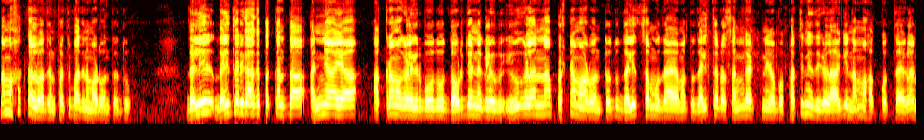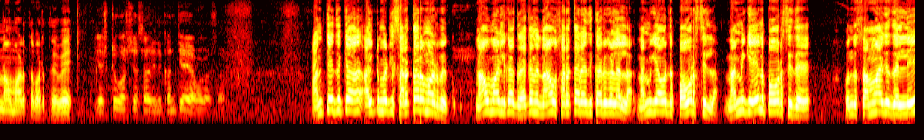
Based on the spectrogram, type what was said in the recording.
ನಮ್ಮ ಹಕ್ಕಲ್ವ ಅದನ್ನು ಪ್ರತಿಪಾದನೆ ಮಾಡುವಂಥದ್ದು? ದಲಿ ದಲಿತರಿಗೆ ಆಗತಕ್ಕಂಥ ಅನ್ಯಾಯ ಅಕ್ರಮಗಳಿರ್ಬೋದು ದೌರ್ಜನ್ಯಗಳಿರ್ಬೋದು ಇವುಗಳನ್ನು ಪ್ರಶ್ನೆ ಮಾಡುವಂಥದ್ದು ದಲಿತ ಸಮುದಾಯ ಮತ್ತು ದಲಿತರ ಸಂಘಟನೆಯ ಒಬ್ಬ ಪ್ರತಿನಿಧಿಗಳಾಗಿ ನಮ್ಮ ಹಕ್ಕೊತ್ತಾಯಗಳನ್ನು ನಾವು ಮಾಡ್ತಾ ಬರ್ತೇವೆ. ಎಷ್ಟು ವರ್ಷ ಸರ್ ಇದಕ್ಕೆ ಅಂತ್ಯ ಯಾವಾಗ ಸರ್? ಅಂತ್ಯದಕ್ಕೆ ಅಲ್ಟಿಮೇಟ್ಲಿ ಸರ್ಕಾರ ಮಾಡಬೇಕು. ನಾವು ಮಾಡಲಿಕ್ಕಾಗಲ್ಲ ಯಾಕಂದರೆ ನಾವು ಸರ್ಕಾರಿ ಅಧಿಕಾರಿಗಳಲ್ಲ. ನಮಗೆ ಯಾವುದೇ ಪವರ್ಸ್ ಇಲ್ಲ. ನಮಗೆ ಏನು ಪವರ್ಸ್ ಇದೆ? ಒಂದು ಸಮಾಜದಲ್ಲಿ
